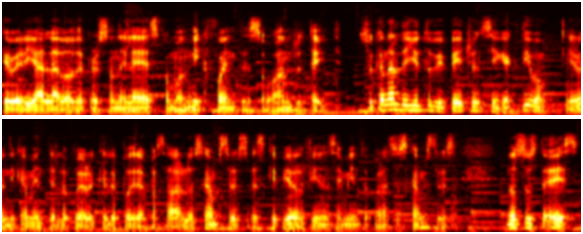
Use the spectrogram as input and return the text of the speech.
que vería al lado de personalidades como Nick Fuentes o Andrew Tate. Su canal de YouTube y Patreon sigue activo. Irónicamente, lo peor que le podría pasar a los hamsters es que pierda el financiamiento para sus hamsters. No sé ustedes,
